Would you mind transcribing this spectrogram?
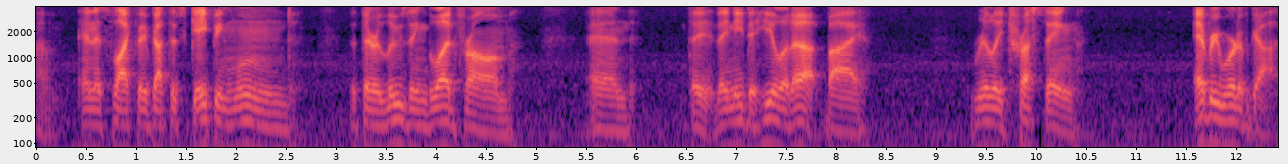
Um, and it's like they've got this gaping wound that they're losing blood from, and they they need to heal it up by really trusting every word of God,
